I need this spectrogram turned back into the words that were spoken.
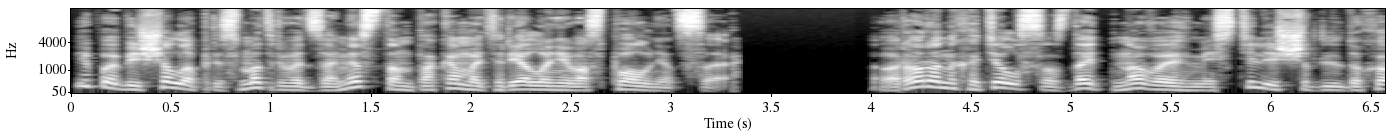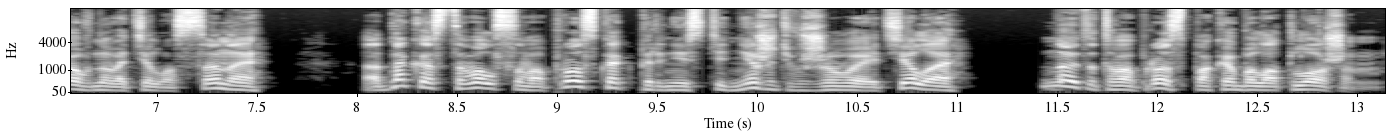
и пообещала присматривать за местом, пока материалы не восполнятся. Роран хотел создать новое вместилище для духовного тела Сены, однако оставался вопрос, как перенести нежить в живое тело, но этот вопрос пока был отложен.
